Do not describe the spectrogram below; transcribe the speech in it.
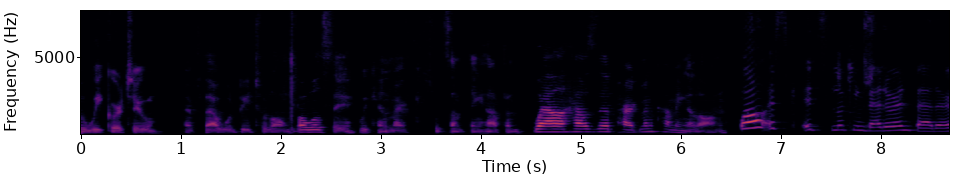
a week or two if that would be too long but we'll see we can make something happen well how's the apartment coming along Well, it's it's looking better and better,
